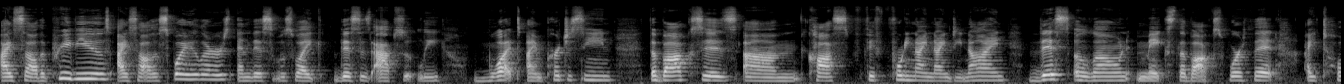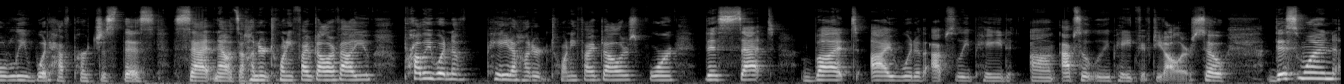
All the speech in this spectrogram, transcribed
I saw the previews, I saw the spoilers, and this was like, this is absolutely what I'm purchasing. The boxes um, cost $49.99. This alone makes the box worth it. I totally would have purchased this set. Now it's $125 value. Probably wouldn't have paid $125 for this set, but I would have absolutely paid, um, absolutely paid $50. So this one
